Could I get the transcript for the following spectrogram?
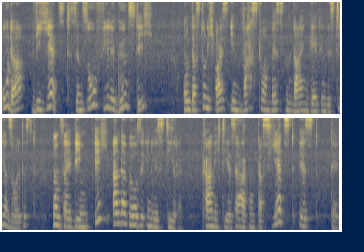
Oder wie jetzt sind so viele günstig und dass du nicht weißt, in was du am besten dein Geld investieren solltest? Und seitdem ich an der Börse investiere, kann ich dir sagen, dass jetzt ist der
